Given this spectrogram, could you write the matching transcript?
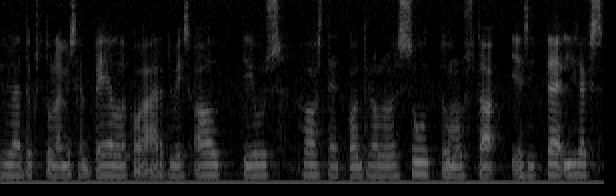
hylätyksi tulemisen pelko, ärtymisalttius, haasteet kontrolloida suuttumusta ja sitten lisäksi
